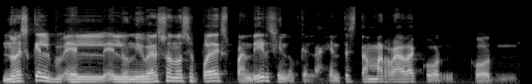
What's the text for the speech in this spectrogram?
no es que el, universo no se pueda expandir, sino que la gente está amarrada con, con,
